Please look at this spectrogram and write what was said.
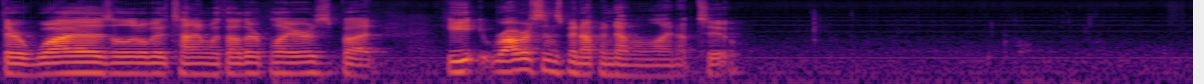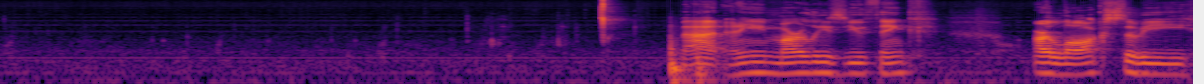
There was a little bit of time with other players, but he Robertson's been up and down the lineup too. Matt, any Marlies you think are locks to be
